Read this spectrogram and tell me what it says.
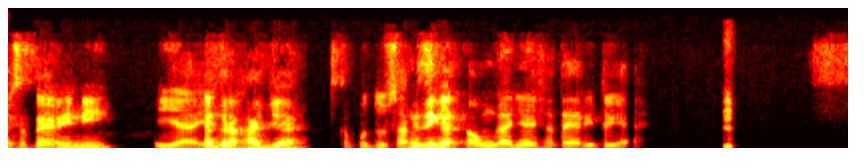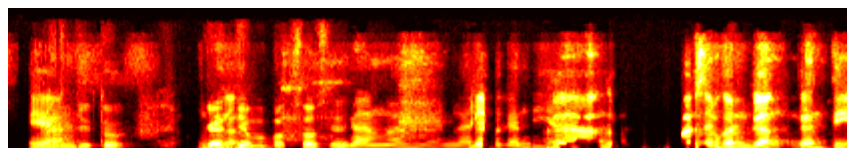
SOTR ini iya kita iya gerak aja keputusan ngerti atau enggaknya STR itu ya Iya Hmm, gitu. Ganti Enggak. sama baksos ya. enggak enggak enggak, enggak ada pergantian bahasa bukan gang- ganti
